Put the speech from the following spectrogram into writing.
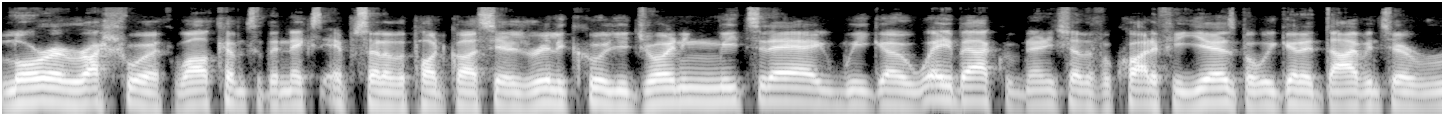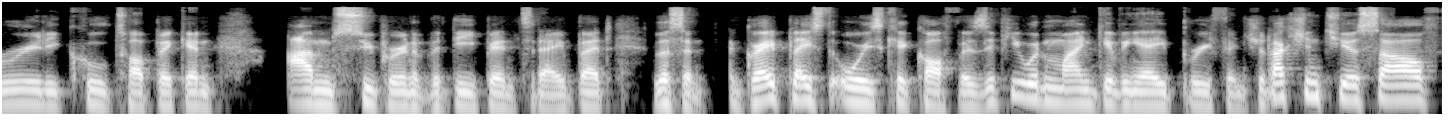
Laura Rushworth, welcome to the next episode of the podcast series. Really cool you're joining me today. We go way back. We've known each other for quite a few years, but we're going to dive into a really cool topic. And I'm super into the deep end today. But listen, a great place to always kick off is if you wouldn't mind giving a brief introduction to yourself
